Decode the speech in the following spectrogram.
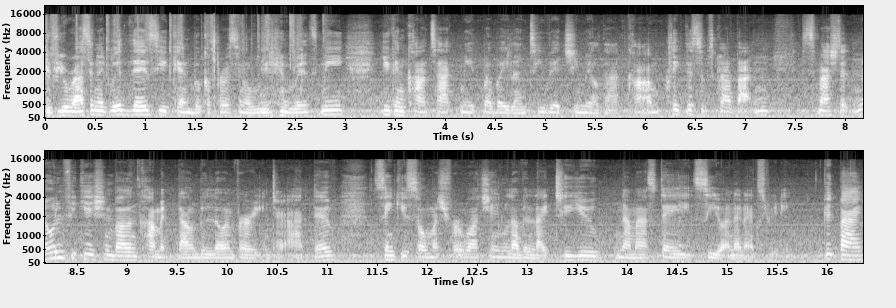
If you resonate with this, you can book a personal reading with me. You can contact me at babaylantv at gmail.com. Click the subscribe button, smash that notification bell, and comment down below. I'm very interactive. Thank you so much for watching. Love and light to you. Namaste. See you on the next reading. Goodbye.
